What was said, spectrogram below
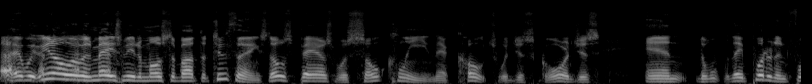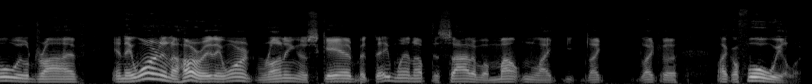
it, you know what amazed me the most about the two things? Those bears were so clean. Their coats were just gorgeous, and the, they put it in four wheel drive. And they weren't in a hurry. They weren't running or scared, but they went up the side of a mountain like like like a like a four wheeler.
